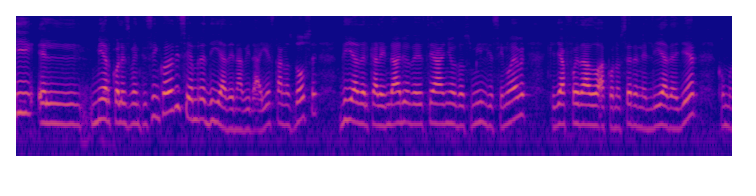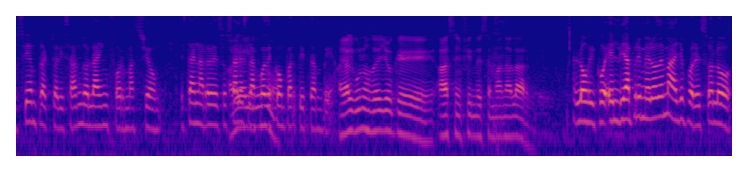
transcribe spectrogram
y el miércoles 25 de diciembre, día de Navidad. Ahí están los 12 días del calendario de este año 2019, que ya fue dado a conocer en el día de ayer, como siempre actualizando la información. Está en las redes sociales, la pueden compartir también. ¿Hay algunos de ellos que hacen fin de semana largo? Lógico, el día primero de mayo, por eso lo,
